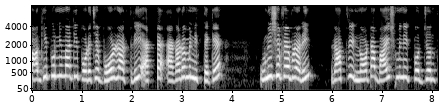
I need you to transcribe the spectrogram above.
মাঘী পূর্ণিমাটি পড়েছে ভোর রাত্রি একটা এগারো মিনিট থেকে উনিশে ফেব্রুয়ারি রাত্রি নটা বাইশ মিনিট পর্যন্ত।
